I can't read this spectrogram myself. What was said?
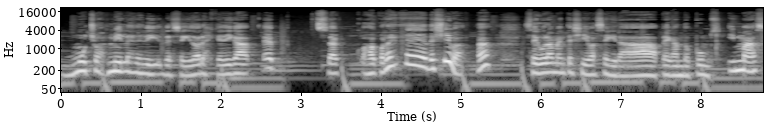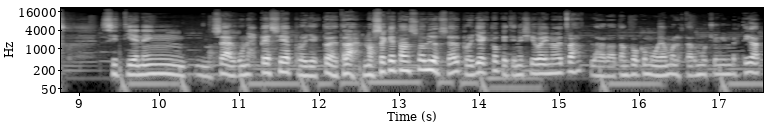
muchos miles de, seguidores que diga, eh, ¿os acordáis de, de Shiba? ¿Ah? Seguramente Shiba seguirá pegando pumps. Y más si tienen, no sé, alguna especie de proyecto detrás. No sé qué tan sólido sea el proyecto que tiene Shiba Inu detrás. La verdad tampoco me voy a molestar mucho en investigar.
